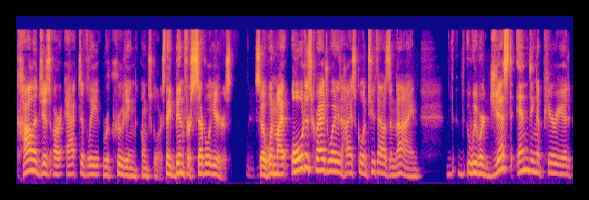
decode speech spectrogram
colleges are actively recruiting homeschoolers. They've been for several years. So, when my oldest graduated high school in 2009, we were just ending a period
